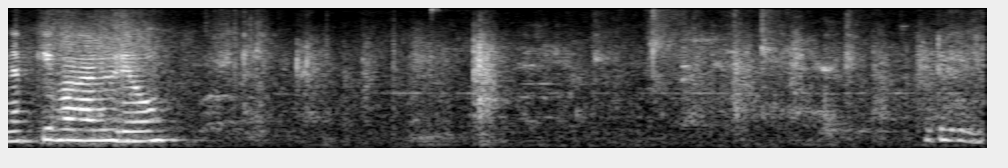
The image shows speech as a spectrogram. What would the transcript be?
नक्की बघा व्हिडिओ कुठे गेली?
